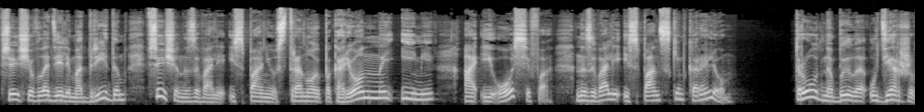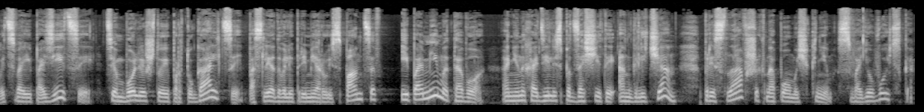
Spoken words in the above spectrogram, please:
все еще владели Мадридом, все еще называли Испанию страной покоренной ими, а Иосифа называли испанским королем. Трудно было удерживать свои позиции, тем более что и португальцы последовали примеру испанцев, и помимо того они находились под защитой англичан, приславших на помощь к ним свое войско.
